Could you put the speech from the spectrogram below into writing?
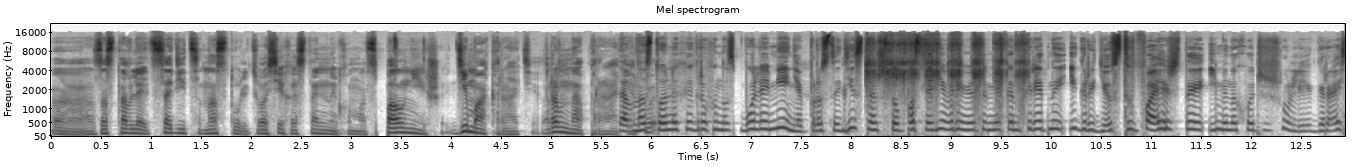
э, заставлять садиться настолить. Во всех остальных у нас полнейшая демократия, равноправие. Да, в настольных играх у нас более-менее. Просто единственное, что в последнее время ты мне конкретные игры не уступаешь, ты именно хочешь ули играть.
